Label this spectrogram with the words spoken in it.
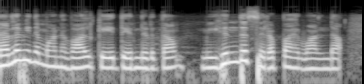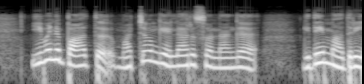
நல்லவிதமான வாழ்க்கையை தேர்ந்தெடுத்தான். மிகுந்த சிறப்பாக வாழ்ந்தான். இவனை பார்த்து மற்றவங்க எல்லாரும் சொன்னாங்க இதே மாதிரி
